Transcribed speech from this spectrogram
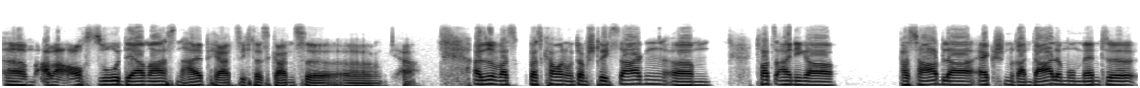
Ähm, aber auch so dermaßen halbherzig das Ganze, äh, ja. Also was, was kann man unterm Strich sagen? Ähm, trotz einiger passabler Action-Randale-Momente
